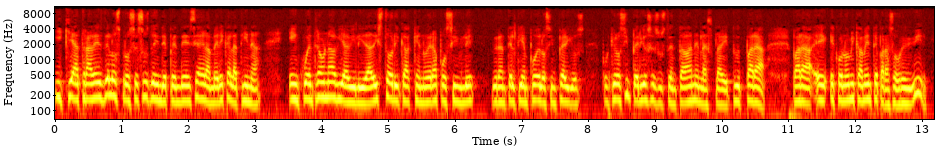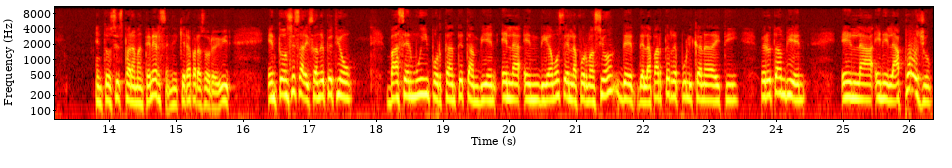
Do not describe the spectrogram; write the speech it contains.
y que a través de los procesos de independencia de la América Latina encuentra una viabilidad histórica que no era posible durante el tiempo de los imperios, porque los imperios se sustentaban en la esclavitud para, para eh, económicamente para sobrevivir entonces para mantenerse, ni siquiera para sobrevivir. Entonces Alexandre Petion va a ser muy importante también en la, en, digamos, en la formación de, de, la parte republicana de Haití, pero también en la, en el apoyo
